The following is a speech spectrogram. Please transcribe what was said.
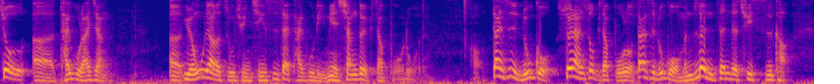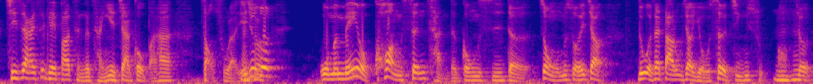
就就呃台股来讲，呃原物料的族群其实是在台股里面相对比较薄弱的。好，但是如果虽然说比较薄弱，但是如果我们认真的去思考，其实还是可以把整个产业架构把它。找出来，也就是说，我们没有矿生产的公司的这种我们所谓叫，如果在大陆叫有色金属哦，就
